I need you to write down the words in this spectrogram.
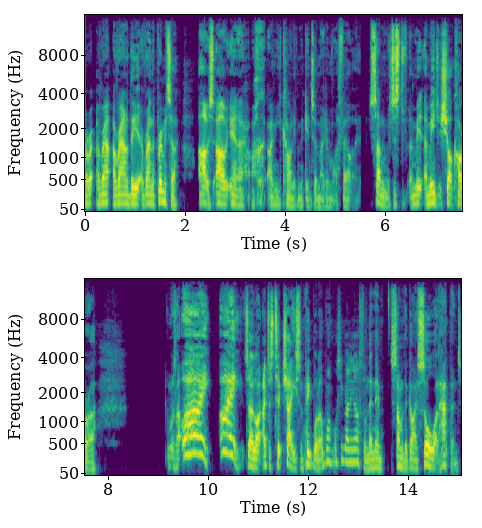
around, around the, around the perimeter. I was, oh, you know, oh, I mean, you can't even begin to imagine what I felt. Suddenly was just immediate shock horror was like, "Oi, oi!" So like, I just took chase, and people were like, what, "What's he running after?" And then, then some of the guys saw what happened.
